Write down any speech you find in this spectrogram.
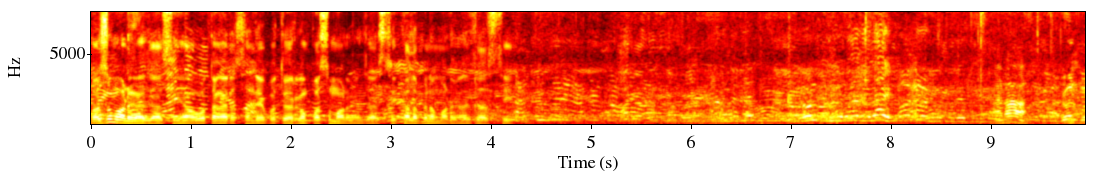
பசு மாடுங்க ஜாஸ்திங்க. ஊத்தங்கரை சந்தையை பொறுத்த வரைக்கும் பசு மாடுங்க ஜாஸ்தி கலப்பின மாடுங்க ஜாஸ்தி. எனக்கு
